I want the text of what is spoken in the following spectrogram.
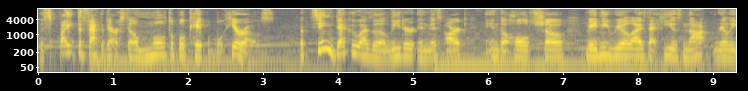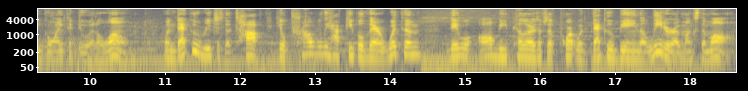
despite the fact that there are still multiple capable heroes. But seeing Deku as a leader in this arc in the whole show made me realize that he is not really going to do it alone. When Deku reaches the top, he'll probably have people there with him. They will all be pillars of support with Deku being the leader amongst them all.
